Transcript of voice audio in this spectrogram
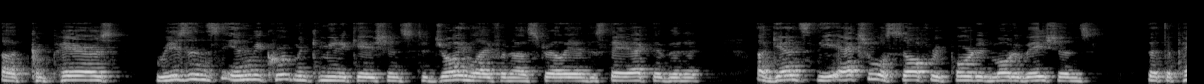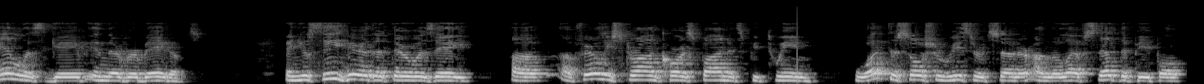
uh, compares reasons in recruitment communications to join Life in Australia and to stay active in it against the actual self-reported motivations that the panelists gave in their verbatims. And you'll see here that there was a a, a fairly strong correspondence between what the Social Research Center on the left said to people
